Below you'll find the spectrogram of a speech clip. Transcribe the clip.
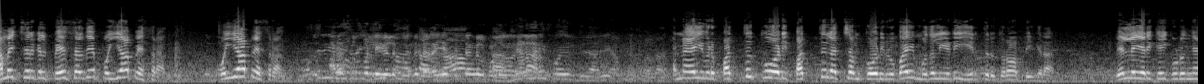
அமைச்சர்கள் பேசுறதே பொய்யா பேசுறாங்க. பொய்யா பேசுறாங்க. அண்ணா இவர் பத்து கோடி பத்து லட்சம் கோடி ரூபாய் முதலீடு ஈர்த்திருக்கிறோம் அப்படிங்கிறார். வெள்ளை அறிக்கை கொடுங்க.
